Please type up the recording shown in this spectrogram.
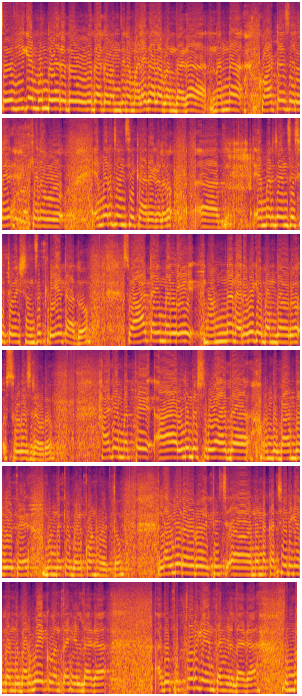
ಸೊ ಹೀಗೆ ಮುಂದುವರೆದು ಹೋದಾಗ ಒಂದಿನ ಮಳೆಗಾಲ ಬಂದಾಗ ನನ್ನ ಕ್ವಾರ್ಟರ್ಸ್ ಅಲ್ಲೇ ಕೆಲವು ಎಮರ್ಜೆನ್ಸಿ ಕಾರ್ಯಗಳು ಎಮರ್ಜೆನ್ಸಿ ಸಿಚುವೇಶನ್ಸ್ ಕ್ರಿಯೇಟ್ ಆದವು. ಸೊ ಆ ಟೈಮಲ್ಲಿ ನನ್ನ ನೆರವಿಗೆ ಬಂದವರು ಸೂರಜ್ರವರು ಹಾಗೆ ಮತ್ತೆ ಆ ಅಲ್ಲಿಂದ ಶುರುವಾದ ಒಂದು ಬಾಂಧವ್ಯತೆ ಮುಂದಕ್ಕೆ ಬೆಳ್ಕೊಂಡು ಹೋಯಿತು. ಲವ್ಲಿರವರು ಇತ್ತೀಚ ನನ್ನ ಕಚೇರಿಗೆ ಬಂದು ಬರಬೇಕು ಅಂತ ಹೇಳಿದಾಗ, ಅದು ಪುತ್ತೂರಿಗೆ ಅಂತ ಹೇಳಿದಾಗ ತುಂಬ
